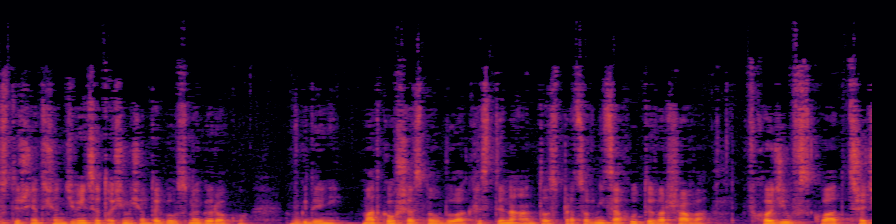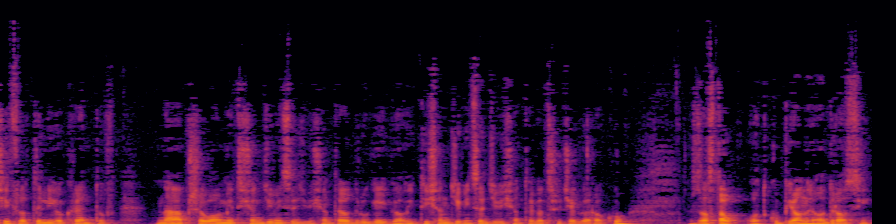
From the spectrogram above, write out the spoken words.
stycznia 1988 roku w Gdyni. Matką chrzestną była Krystyna Antos, pracownica Huty Warszawa. Wchodził w skład trzeciej flotyli okrętów. Na przełomie 1992 i 1993 roku został odkupiony od Rosji.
